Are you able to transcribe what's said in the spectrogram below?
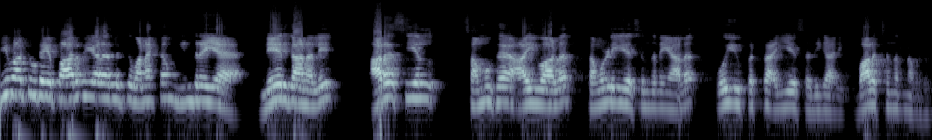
ஜீவா டுடே பார்வையாளர்களுக்கு வணக்கம். இன்றைய நேர்காணலில் அரசியல் சமூக ஆய்வாளர் தமிழிய சிந்தனையாளர் ஓய்வு பெற்ற ஐஏஎஸ் அதிகாரி பாலச்சந்திரன் அவர்கள்.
